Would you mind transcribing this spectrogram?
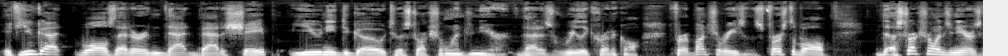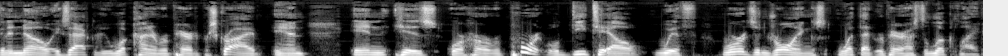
If you've got walls that are in that bad a shape, you need to go to a structural engineer. That is really critical for a bunch of reasons. First of all, the structural engineer is going to know exactly what kind of repair to prescribe and in his or her report will detail with words and drawings what that repair has to look like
